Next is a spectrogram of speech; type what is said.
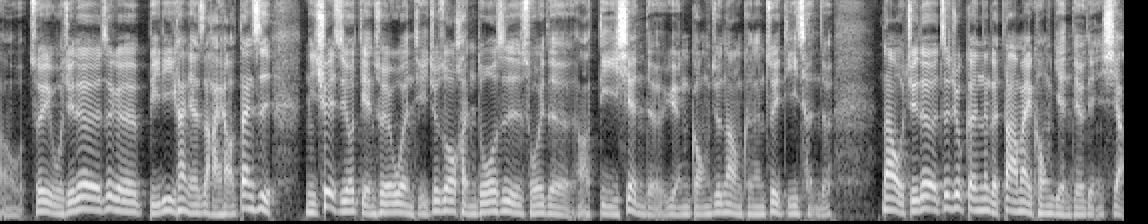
哦，所以我觉得这个比例看起来是还好，但是你确实有点出一个问题，就是说很多是所谓的啊底线的员工，就那种可能最低层的。那我觉得这就跟那个大卖空演的有点像。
